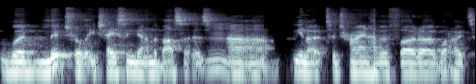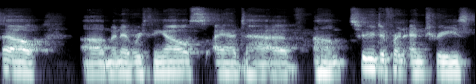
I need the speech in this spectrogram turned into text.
were literally chasing down the buses, mm. uh, you know, to try and have a photo what hotel um, and everything else. I had to have um, two different entries,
